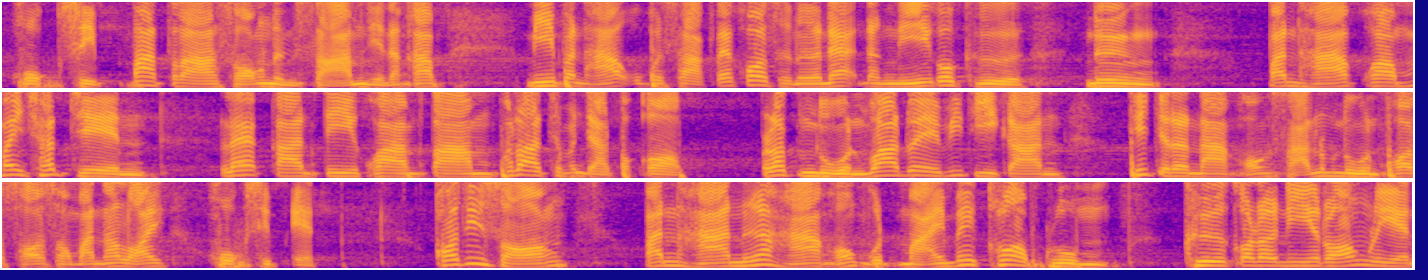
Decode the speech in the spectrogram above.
2560 มาตรา 213 นี่นะครับ มีปัญหาอุปสรรคและข้อเสนอแนะดังนี้ก็คือ 1. ปัญหาความไม่ชัดเจน และการตีความตามพระราชบัญญัติประกอบ รัฐธรรมนูญว่าด้วยวิธีการพิจารณาของสารรัฐมนูญพศ 2561 ข้อที่ 2 ปัญหาเนื้อหาของกฎหมายไม่ครอบคลุม คือกรณีร้องเรียน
